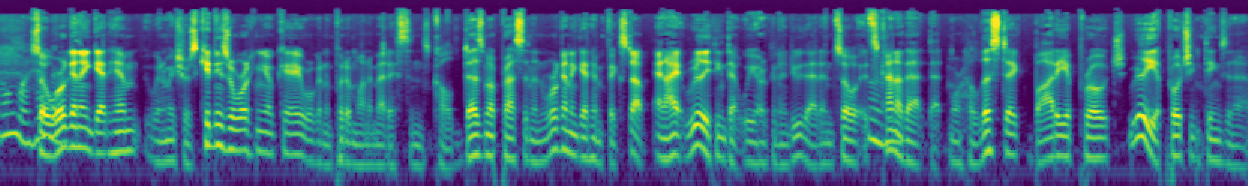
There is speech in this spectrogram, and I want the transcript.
Oh, my God. so we're going to get him we're going to make sure his kidneys are working okay. We're going to put him on a medicine called desmopressin and we're going to get him fixed up. And i really think that we are going to do that. And so it's Mm-hmm. kind of that that more holistic body approach really approaching things in a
